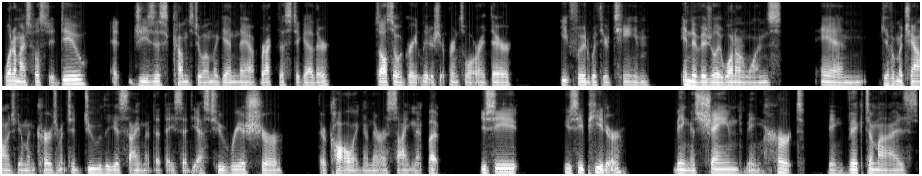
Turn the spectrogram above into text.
What am I supposed to do? Jesus comes to him again. They have breakfast together. It's also a great leadership principle right there. Eat food with your team individually, one on ones, and give them a challenge, give them encouragement to do the assignment that they said yes to, reassure their calling and their assignment. But you see, you see Peter being ashamed, being hurt, being victimized,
